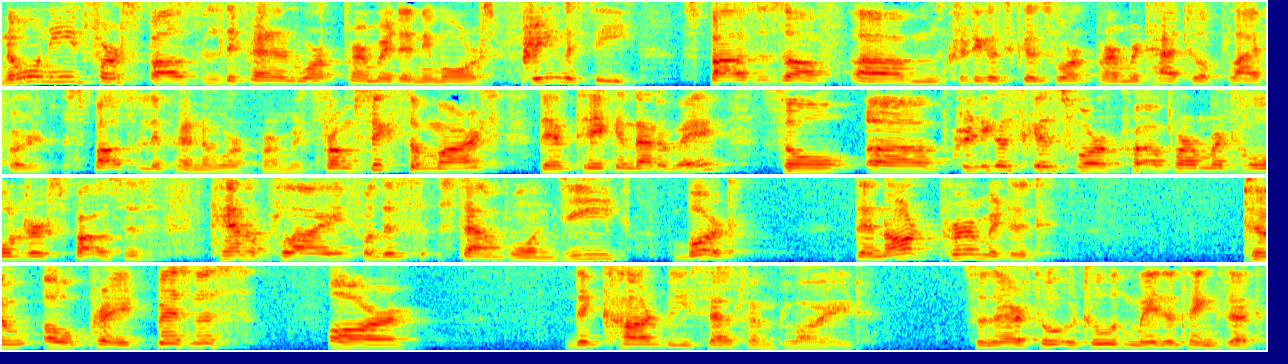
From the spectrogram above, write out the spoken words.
No need for spousal dependent work permit anymore. Previously, spouses of um, critical skills work permit had to apply for spousal dependent work permits. From 6th of March, they have taken that away. So uh, critical skills work permit holder spouses can apply for this stamp 1G, but they're not permitted to operate business or they can't be self-employed. So there are two, two major things that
